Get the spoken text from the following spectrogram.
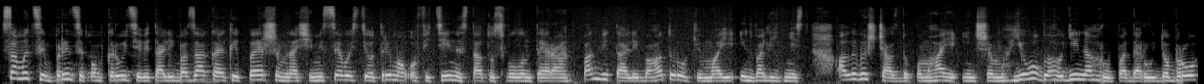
Саме цим принципом керується Віталій Базака, який першим в нашій місцевості отримав офіційний статус волонтера. Пан Віталій багато років має інвалідність, але весь час допомагає іншим. Його благодійна група Даруй добро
